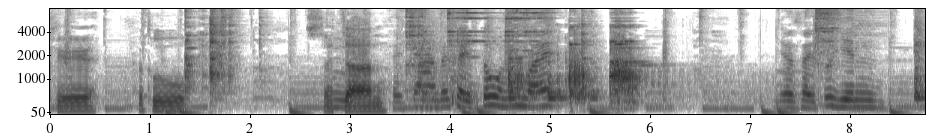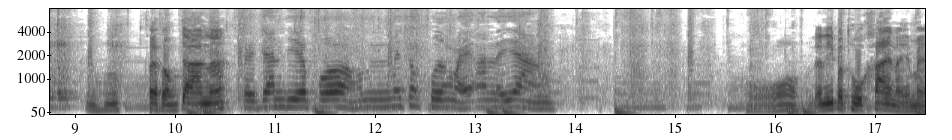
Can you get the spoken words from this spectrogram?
เคกระทูใส่จาน ใส่จานไปใส่ตู้นั้นไว้อย่าใส่ตู้เย็น อือฮึใส่สองจานนะ ใส่จานเดียวพอ มันไม่ต้องเปลืองหลายอันหลายอย่างโอ้อันนี้ปลาทูค่ายไหนแม่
